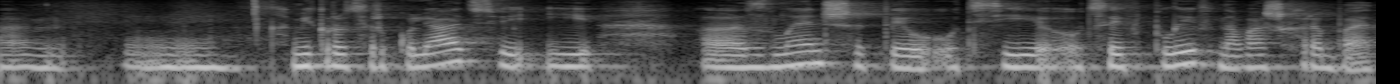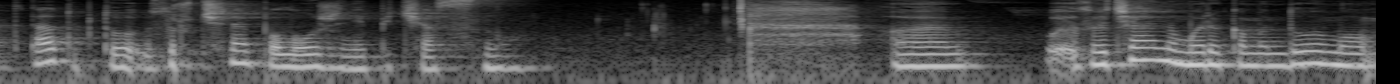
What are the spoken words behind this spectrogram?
е, мікроциркуляцію і зменшити оці, оцей вплив на ваш хребет, да? тобто зручне положення під час сну. Е, Звичайно, ми рекомендуємо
